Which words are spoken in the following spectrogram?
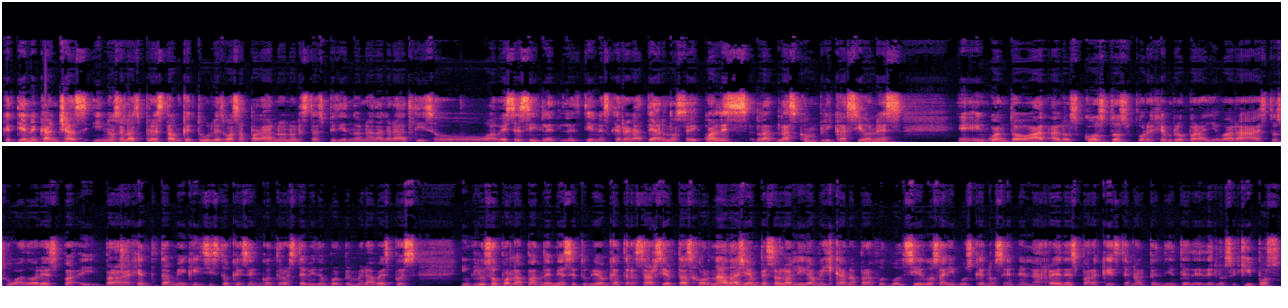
que tiene canchas y no se las presta aunque tú les vas a pagar, no, no le estás pidiendo nada gratis o, a veces sí les tienes que regatear, no sé, ¿cuáles las complicaciones en cuanto a, los costos, por ejemplo, para llevar a, estos jugadores y para la gente también que insisto que se encontró este video por primera vez, pues incluso por la pandemia se tuvieron que atrasar ciertas jornadas, ya empezó la Liga Mexicana para Fútbol Ciegos, ahí búsquenos en, las redes para que estén al pendiente de, los equipos.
